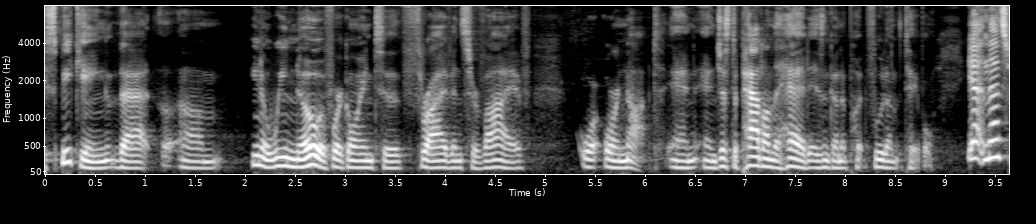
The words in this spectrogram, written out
speaking, that, um, you know, we know if we're going to thrive and survive or, or not. And, and just a pat on the head isn't going to put food on the table. Yeah, and that's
